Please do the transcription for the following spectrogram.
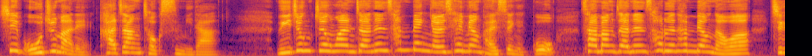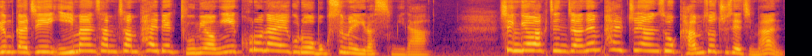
15주 만에 가장 적습니다. 위중증 환자는 313명 발생했고 사망자는 31명 나와 지금까지 2만 3,802명이 코로나19로 목숨을 잃었습니다. 신규 확진자는 8주 연속 감소 추세지만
